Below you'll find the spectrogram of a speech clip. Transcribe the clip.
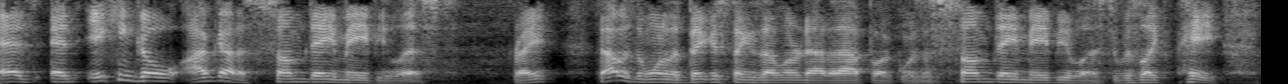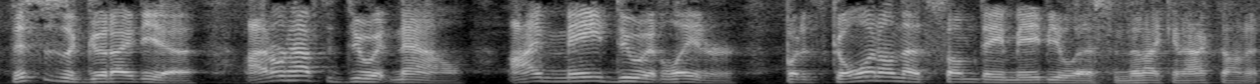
As, and it can go, I've got a someday maybe list, right? That was the, one of the biggest things I learned out of that book was a someday maybe list. It was like, hey, this is a good idea. I don't have to do it now. I may do it later, but it's going on that someday maybe list and then I can act on it.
